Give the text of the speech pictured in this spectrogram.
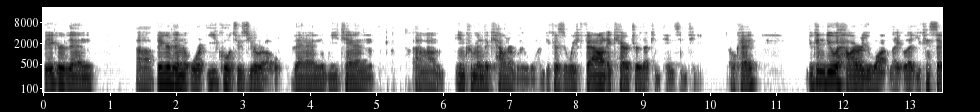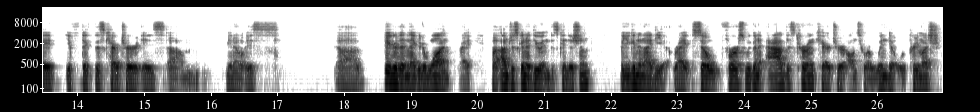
bigger than uh, bigger than or equal to zero, then we can um, increment the counter by one because we found a character that contains in t. Okay. you can do it however you want. Like, let you can say if th this character is, um, you know, is uh, bigger than negative one, right? But I'm just gonna do it in this condition. But you get an idea, right? So first, we're gonna add this current character onto our window. We're pretty much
